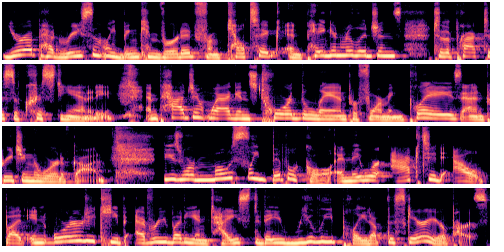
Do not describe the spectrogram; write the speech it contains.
Europe had recently been converted from Celtic and pagan religions to the practice of Christianity. And pageant wagons toured the land performing plays and preaching the word of God. These were mostly biblical and they were acted out, but in order to keep everybody enticed, they really played up the scarier parts.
